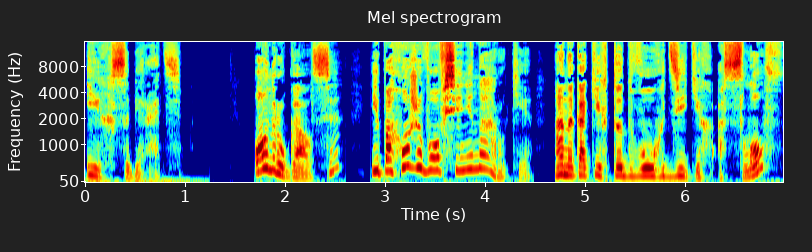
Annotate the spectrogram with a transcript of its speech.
их собирать. Он ругался и, похоже, вовсе не на руки, а на каких-то двух диких ослов,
